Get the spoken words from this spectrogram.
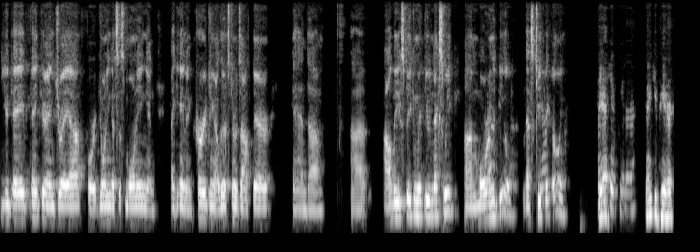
you, Dave. Thank you, Andrea, for joining us this morning, and again, encouraging our listeners out there. And um, uh, I'll be speaking with you next week. Um, more on the deal. Let's keep yeah. it going. Thank yeah. you, Peter. Thank you, Peter.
